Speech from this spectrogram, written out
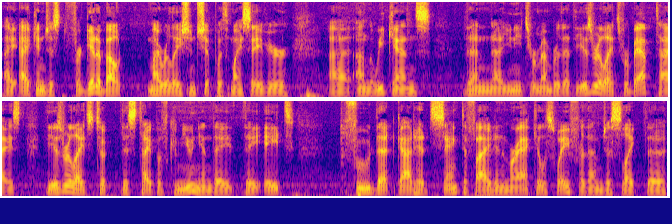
I, I, can just forget about my relationship with my Savior uh, on the weekends, then uh, you need to remember that the Israelites were baptized. The Israelites took this type of communion. They they ate food that God had sanctified in a miraculous way for them, just like the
